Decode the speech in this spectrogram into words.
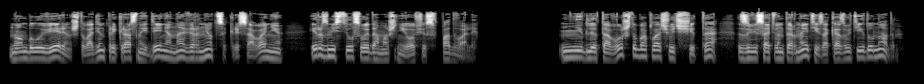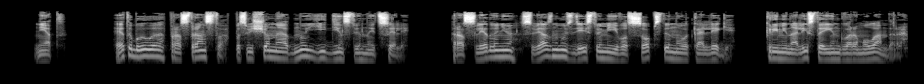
но он был уверен, что в один прекрасный день она вернется к рисованию и разместил свой домашний офис в подвале. Не для того, чтобы оплачивать счета, зависать в интернете и заказывать еду на дом. Нет. Это было пространство, посвященное одной единственной цели — расследованию, связанному с действиями его собственного коллеги, криминалиста Ингвара Муландера.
